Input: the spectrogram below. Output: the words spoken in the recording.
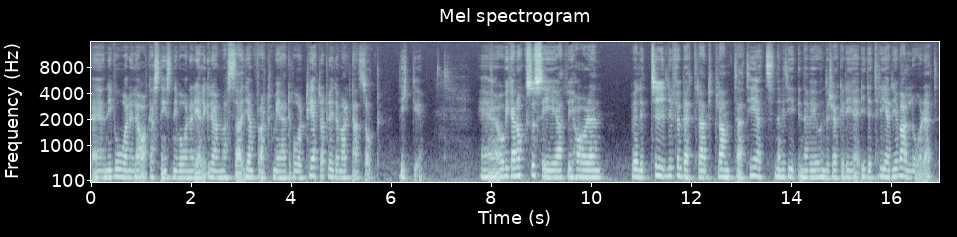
Eh, nivån eller avkastningsnivån när det gäller grönmassa jämfört med vår tetraplyda marknadssort Vicky. Eh, och vi kan också se att vi har en väldigt tydlig förbättrad planttäthet när vi, när vi undersöker det i det tredje vallåret.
